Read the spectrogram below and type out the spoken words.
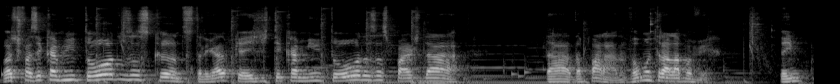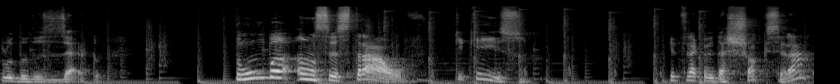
Gosto de fazer caminho em todos os cantos, tá ligado? Porque aí a gente tem caminho em todas as partes da, da, da parada. Vamos entrar lá pra ver. Templo do Deserto. Tumba Ancestral. O que, que é isso? Será que ele dá choque, será?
